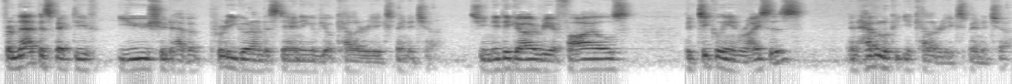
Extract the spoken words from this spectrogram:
from that perspective, you should have a pretty good understanding of your calorie expenditure. So you need to go over your files, particularly in races, and have a look at your calorie expenditure.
